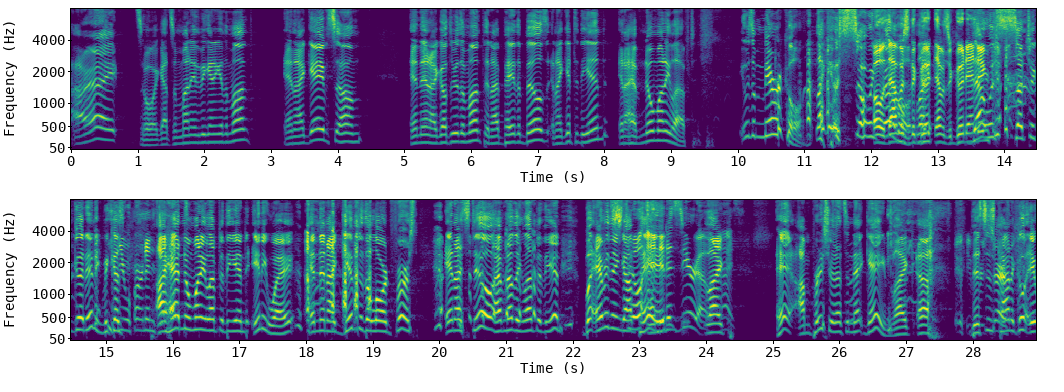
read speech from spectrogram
all right, so I got some money at the beginning of the month, and I gave some. And then I go through the month and I pay the bills and I get to the end and I have no money left. It was a miracle. Like it was so incredible. Oh, that was the Like, good- that was a good ending. That was such a good ending because I had no money left at the end anyway, and then I give to the Lord first, and I still have nothing left at the end. But everything Still got paid. ended at zero. Like, Nice. hey, I'm pretty sure that's a net gain. Like, uh, this is sure. kind of cool. It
